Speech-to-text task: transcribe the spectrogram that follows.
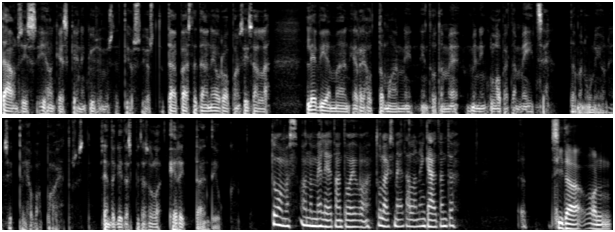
tämä on siis ihan keskeinen kysymys, että jos, jos tämä päästetään Euroopan sisällä leviämään ja rehottamaan, niin, niin tuota me, me niin kuin lopetamme itse tämän unionin sitten ihan vapaaehtoisesti. Sen takia tässä pitäisi olla erittäin tiukka. Tuomas, anna meille jotain toivoa. Tuleeko meillä tällainen käytäntö? Sitä on,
